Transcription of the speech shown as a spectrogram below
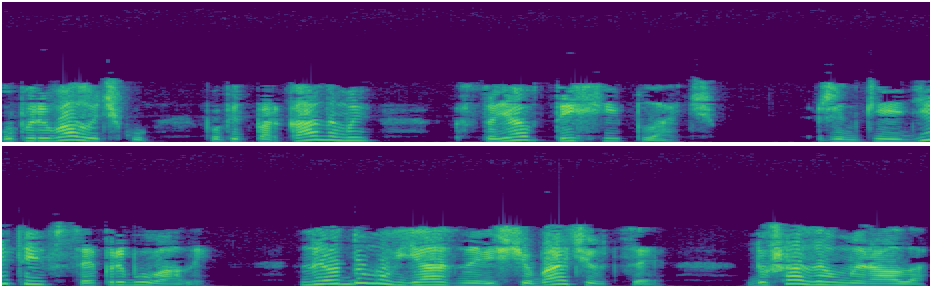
У перевалочку попід парканами стояв тихий плач. Жінки і діти все прибували. Не одному в'язневі, що бачив це, душа завмирала.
